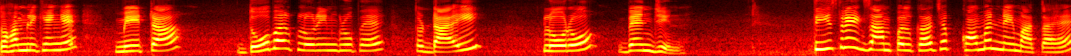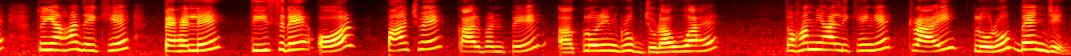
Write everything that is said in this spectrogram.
तो हम लिखेंगे, मेटा, दो बार क्लोरीन ग्रुप है तो डाई क्लोरोबेंजिन तीसरे एग्ज़ाम्पल का जब कॉमन नेम आता है तो यहाँ देखिए, पहले, तीसरे और पाँचवें कार्बन पे क्लोरीन ग्रुप जुड़ा हुआ है। तो हम यहाँ लिखेंगे ट्राई क्लोरोबेंजिन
